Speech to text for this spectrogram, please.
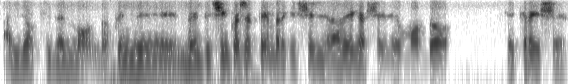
agli occhi del mondo. Quindi il 25 settembre chi sceglie la Lega sceglie un mondo che cresce,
